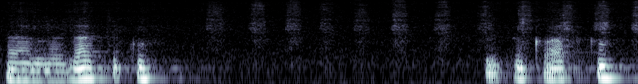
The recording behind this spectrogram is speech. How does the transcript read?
Ставимо назад таку цю.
